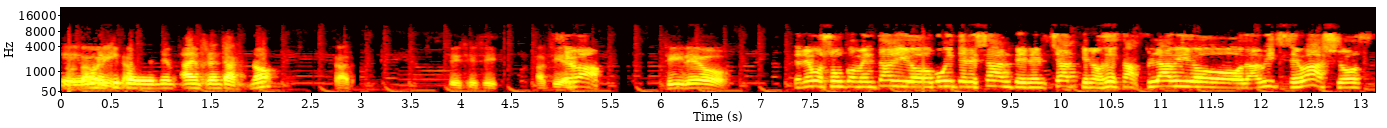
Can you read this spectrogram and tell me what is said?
eh, un equipo de- de- a enfrentar, ¿no? Claro. Sí, sí, sí. Así Se es. va. Sí, Leo. Tenemos un comentario muy interesante en el chat que nos deja Flavio David Ceballos,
